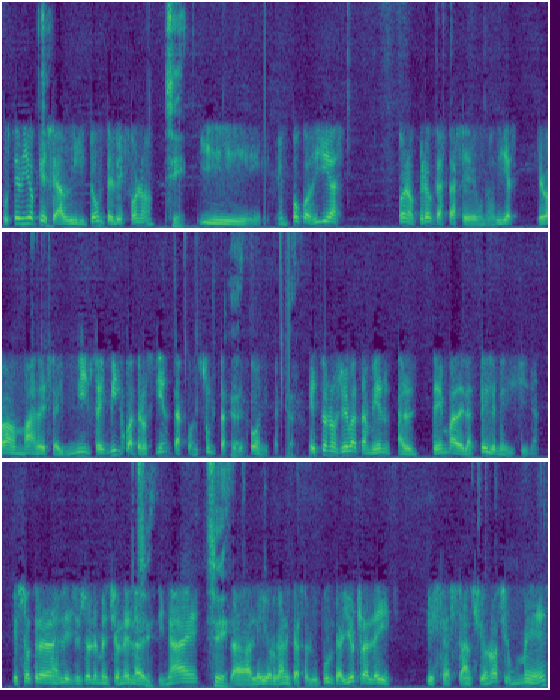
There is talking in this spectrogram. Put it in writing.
Usted vio que se habilitó un teléfono sí. y en pocos días, bueno, creo que hasta hace unos días, llevaban más de 6.000, 6.400 consultas telefónicas. Esto nos lleva también al tema de la telemedicina, que es otra de las leyes. Yo le mencioné la del SINAE, la Ley Orgánica de Salud Pública y otra ley que se sancionó hace un mes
